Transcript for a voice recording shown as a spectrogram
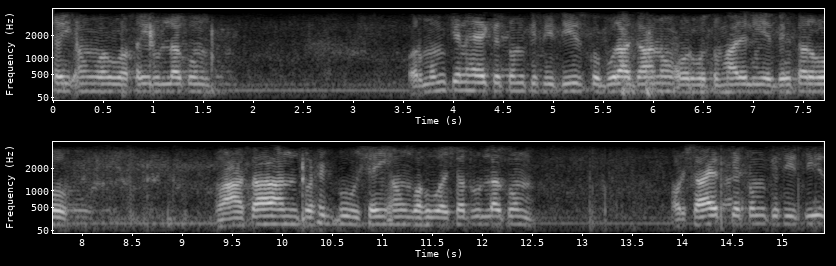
شيئا وهو خير لكم۔ اور ممکن ہے کہ تم کسی چیز کو برا جانو اور وہ تمہارے لیے بہتر ہو۔ وعسى تحبوا شيئا وهو شر لكم۔ اور شاید کہ تم کسی چیز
